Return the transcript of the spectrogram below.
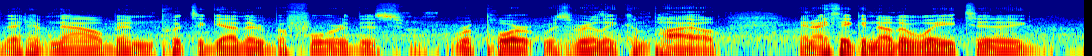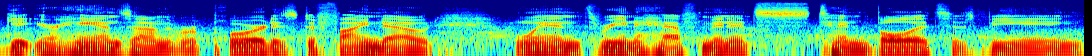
that have now been put together before this report was really compiled. And I think another way to get your hands on the report is to find out when Three and a Half Minutes, 10 Bullets is being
